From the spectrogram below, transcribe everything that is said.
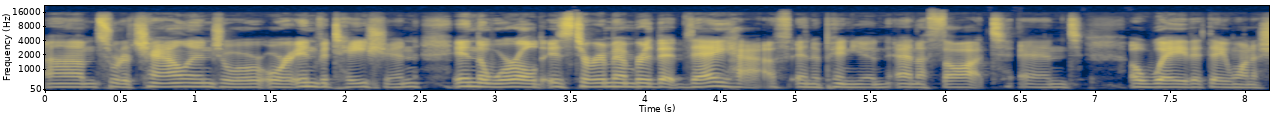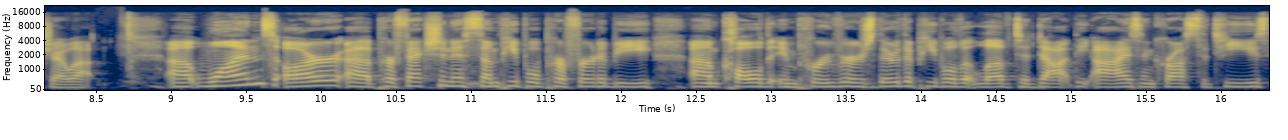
um, sort of challenge or, or invitation in the world is to remember that they have an opinion and a thought and a way that they want to show up. Uh, ones are uh, perfectionists. Some people prefer to be um, called improvers. They're the people that love to dot the I's and cross the T's.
